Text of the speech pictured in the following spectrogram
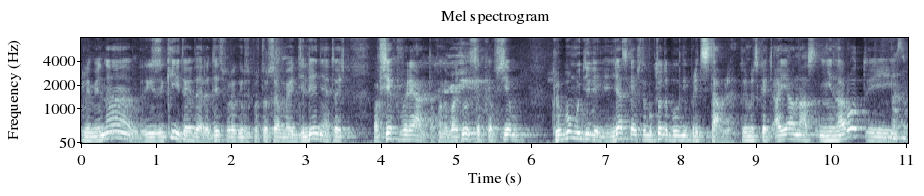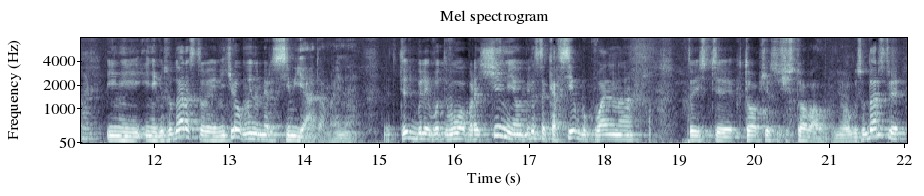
племена, языки и так далее. Здесь говорится про то самое деление, то есть во всех вариантах он обратился ко всем, к любому делению. Нельзя сказать, чтобы кто-то был не представлен. Кто-нибудь сказать, а я у нас не народ, и, и, не, и не государство, и ничего, мы, например, семья там. и не- Это Здесь были вот его обращения, он обратился ко всем буквально то есть э, кто вообще существовал в него государстве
